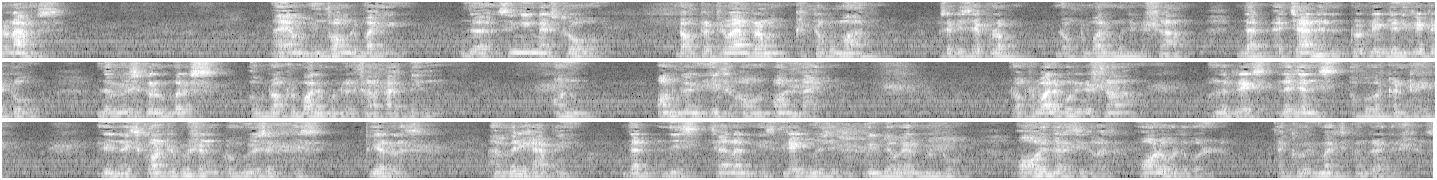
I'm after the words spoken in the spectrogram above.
pranams. I am informed by the singing maestro Dr. Trivandrum Krishna Kumar, who is a disciple of Dr. Balamurali Krishna, that a channel totally dedicated to the musical works of Dr. Balamurali Krishna has been on ongoing, is on online. Dr. Balamurali Krishna, one of the great legends of our country, his contribution to music is peerless. I am very happy that this channel is great music will be available to all the Rasikas all over the world. Thank you very much. Congratulations.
